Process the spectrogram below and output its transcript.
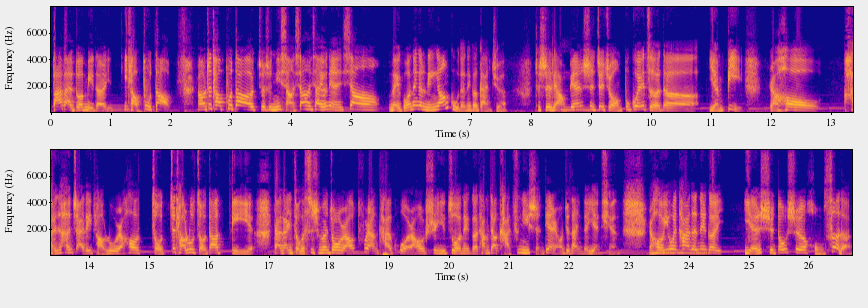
八百多米的一一条步道，然后这条步道就是你想象一下，有点像美国那个羚羊谷的那个感觉，就是两边是这种不规则的岩壁，然后很很窄的一条路，然后走这条路走到底，大概你走个四十分钟，然后突然开阔，然后是一座那个他们叫卡兹尼神殿，然后就在你的眼前，然后因为它的那个。岩石都是红色的，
